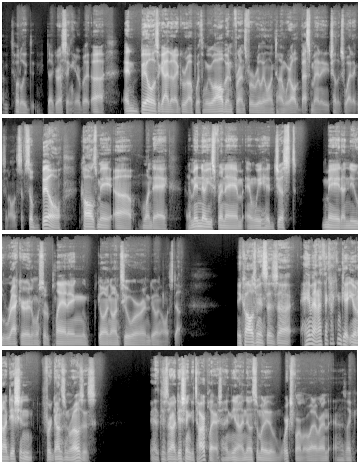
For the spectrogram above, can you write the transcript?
I'm totally digressing here, but uh, and Bill is a guy that I grew up with, and we've all been friends for a really long time. We are all the best men at each other's weddings and all this stuff. So Bill calls me uh, one day. I'm in No Use for a Name, and we had just made a new record, and we're sort of planning going on tour and doing all this stuff. And he calls me and says, uh, "Hey man, I think I can get you an audition for Guns N' Roses." Because they're auditioning guitar players, and you know I know somebody that works for them or whatever. And, and I was like,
